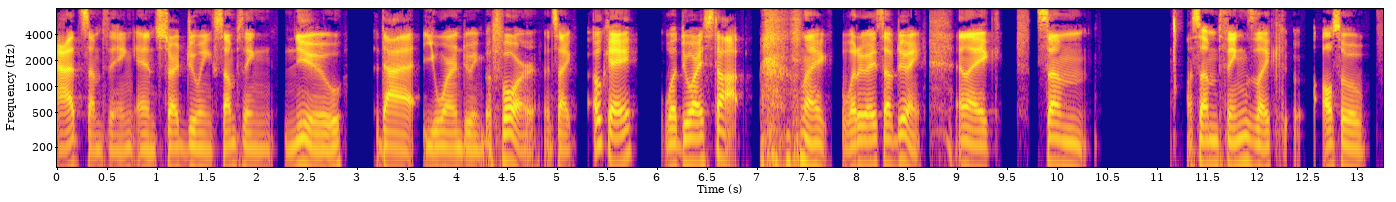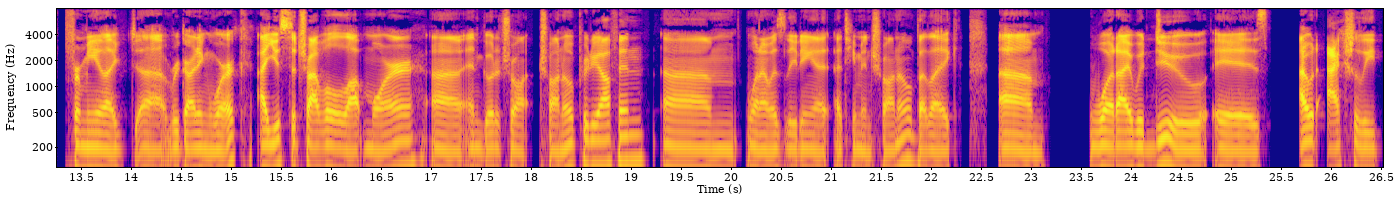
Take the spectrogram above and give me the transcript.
add something and start doing something new that you weren't doing before it's like okay what do I stop? like, what do I stop doing? And like some some things like also for me like uh, regarding work i used to travel a lot more uh, and go to Tor- toronto pretty often um, when i was leading a, a, team in toronto but like um, what i would do is i would actually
